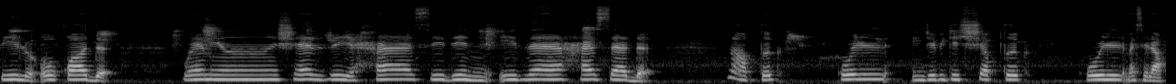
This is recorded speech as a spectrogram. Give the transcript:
fil uqad. Ve min şerri hasidin iza hasad. Ne yaptık? Kul ince bir geçiş yaptık. Kul mesela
